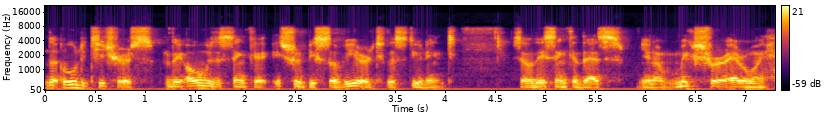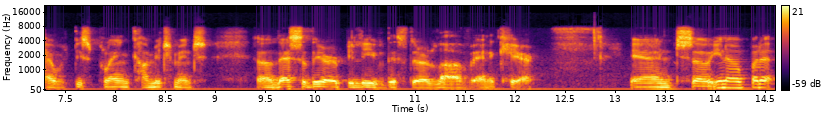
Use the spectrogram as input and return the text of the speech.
the old teachers, they always think it should be severe to the student. So they think that's, you know, make sure everyone have discipline, commitment. Uh, that's their belief, that's their love and care. And so, you know, but, uh,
